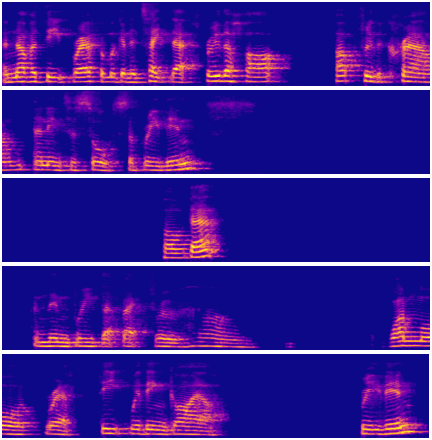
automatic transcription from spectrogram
Another deep breath, and we're going to take that through the heart, up through the crown, and into source. So breathe in. Hold that and then breathe that back through. Oh. One more breath deep within Gaia. Breathe in.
